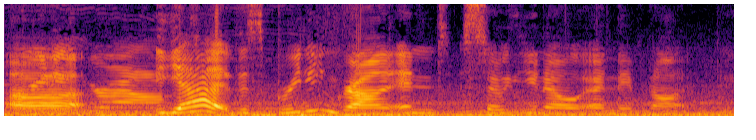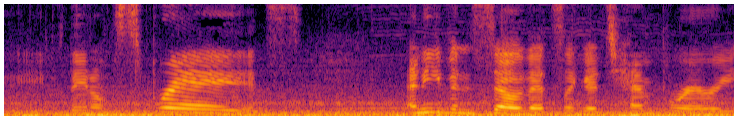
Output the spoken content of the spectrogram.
uh, Breeding ground. Yeah, this breeding ground, and so you know, and they've not, they don't spray. It's, and even so, that's like a temporary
